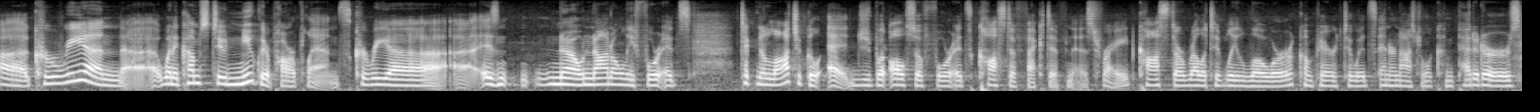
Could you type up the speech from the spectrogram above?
uh, Korean, uh, when it comes to nuclear power plants, Korea uh, is known not only for its technological edge, but also for its cost effectiveness, right? Costs are relatively lower compared to its international competitors.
